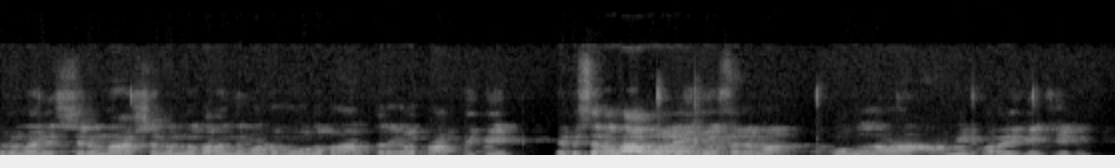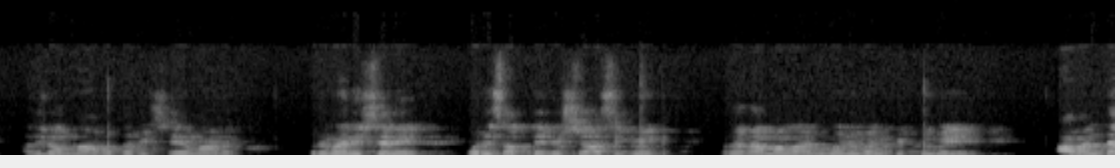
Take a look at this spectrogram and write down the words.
ഒരു മനുഷ്യന് നാശം എന്ന് പറഞ്ഞുകൊണ്ട് മൂന്ന് പ്രാർത്ഥനകൾ പ്രാർത്ഥിക്കുകയും നബി സല്ലല്ലാഹു അലൈഹി വസല്ലമ മൂന്ന് തവണ ആമീൻ പറയുകയും ചെയ്തു. അതിൽ ഒന്നാമത്തെ വിഷയമാണ് ഒരു മനുഷ്യന് ഒരു സത്യവിശ്വാസിക്കുകയും ഒരു റമളാൻ മുഴുവൻ കിട്ടുകയും അവന്റെ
